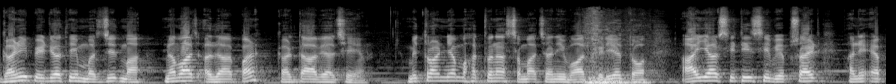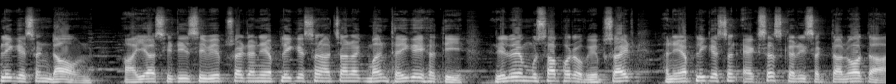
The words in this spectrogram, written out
ઘણી પેઢીઓથી મસ્જિદમાં નમાઝ અદા પણ કરતા આવ્યા છે. મિત્રો, અન્ય મહત્ત્વના સમાચારની વાત કરીએ તો આઈઆરસીટીસી વેબસાઇટ અને એપ્લિકેશન ડાઉન. આઈઆરસીટીસી વેબસાઇટ અને એપ્લિકેશન અચાનક બંધ થઈ ગઈ હતી. રેલવે મુસાફરો વેબસાઇટ અને એપ્લિકેશન એક્સેસ કરી શકતા નહોતા.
